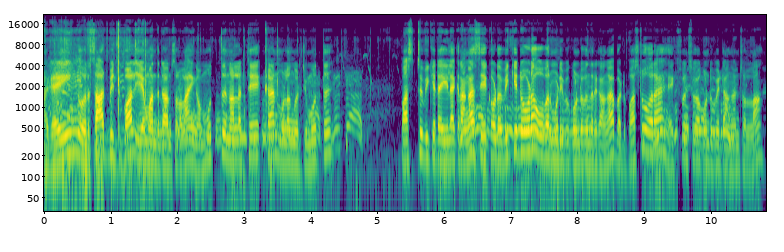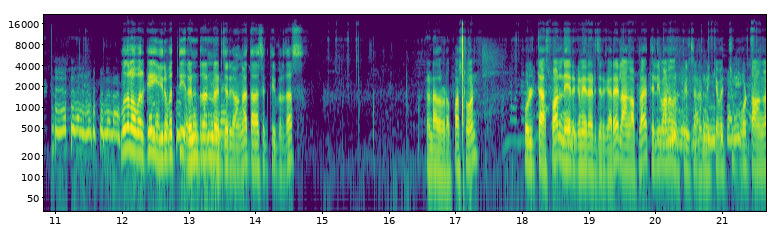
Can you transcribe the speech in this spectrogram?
அகைன் ஒரு ஷார்ட் பிச் பால் ஏமாந்துட்டான்னு சொல்லலாம். எங்கள் முத்து நல்ல டேக்கான் முள்ளங்குறிச்சி முத்து. ஃபஸ்ட்டு விக்கெட்டை இழக்கிறாங்க. சேக்கோட விக்கெட்டோட ஓவர் முடிவு கொண்டு வந்திருக்காங்க. பட் ஃபர்ஸ்ட் ஓவரை எக்ஸ்பென்சிவாக கொண்டு போயிட்டாங்கன்னு சொல்லலாம். முதல் ஓவருக்கு இருபத்தி ரெண்டு ரன் அடிச்சிருக்காங்க. தலசக்தி பிரதர்ஸ் ரெண்டாவதோட first one full toss ball நேருக்கு நேர் அடிச்சிருக்காரு. லாங் ஆஃபில் தெளிவான ஒரு ஃபீல்ட் செட்டப் நிற்க வச்சு போட்டாங்க.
